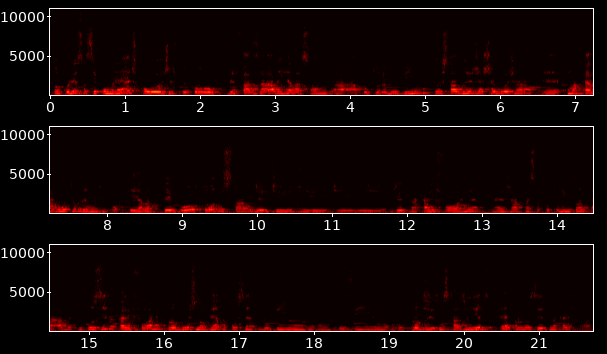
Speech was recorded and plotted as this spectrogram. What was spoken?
Então, por isso, assim, o México hoje ficou defasado em relação à, à cultura do vinho, e os Estados Unidos já chegou já é, com uma carga muito grande, porque ela pegou todo o estado de, de, de, de da Califórnia, né, já com essa cultura implantada plantada. Inclusive a Califórnia produz 90% do vinho do vinho produzido nos Estados Unidos é produzido na Califórnia.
